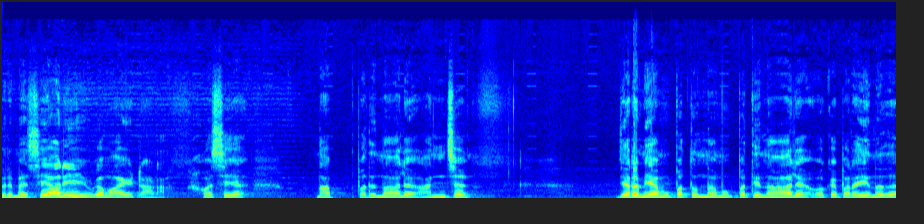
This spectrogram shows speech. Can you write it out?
ഒരു മെസ്സിയാനിക യുഗമായിട്ടാണ്. ഹോശയ നാ- പതിനാല് അഞ്ച്. ജെറമിയ മുപ്പത്തൊന്ന് മുപ്പത്തിനാല് ഒക്കെ പറയുന്നത്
